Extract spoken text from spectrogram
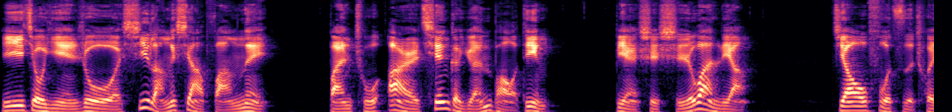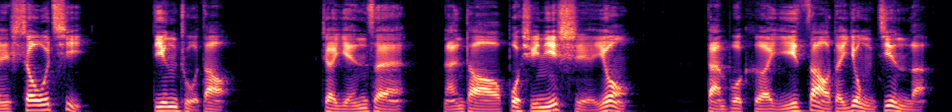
依旧引入西廊下房内，搬出二千个元宝锭。便是十万两，交付子春收气，叮嘱道：“这银子难道不许你使用？但不可一造的用尽了，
